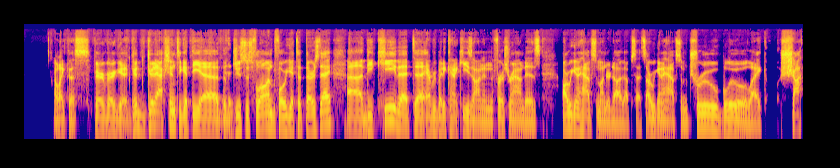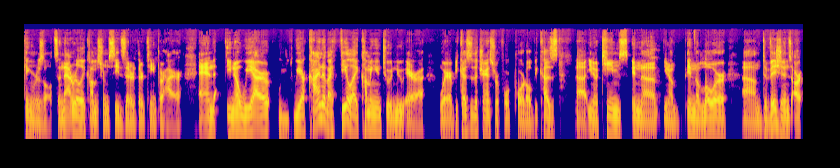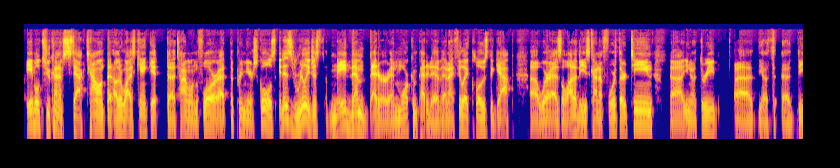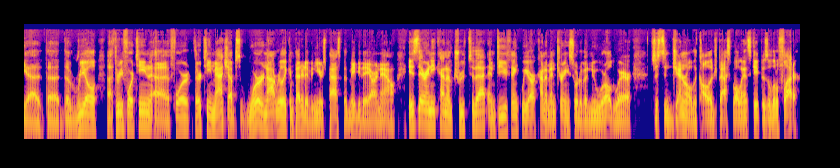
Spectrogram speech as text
I like this. Very, very good. Good, good action to get the uh, the juices flowing before we get to Thursday. Uh, the key that uh, everybody kind of keys on in the first round is: Are we going to have some underdog upsets? Are we going to have some true blue like shocking results? And that really comes from seeds that are 13th or higher. And you know, we are we are kind of I feel like coming into a new era where because of the transfer portal, because uh, you know teams in the you know in the lower um, divisions are able to kind of stack talent that otherwise can't get uh, time on the floor at the premier schools. It has really just made them better and more competitive, and I feel like closed the gap. Uh, whereas a lot of these kind of four thirteen, uh, you know, three uh, you know, th- uh, the uh, the the real uh, 314, uh, 413 matchups were not really competitive in years past, but maybe they are now. Is there any kind of truth to that? And do you think we are kind of entering sort of a new world where just in general, the college basketball landscape is a little flatter.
